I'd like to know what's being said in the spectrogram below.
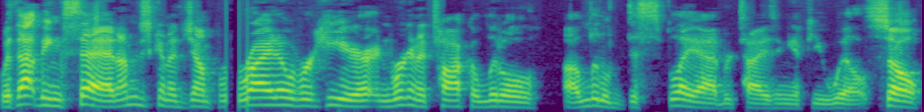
with that being said i'm just going to jump right over here and we're going to talk a little a little display advertising, if you will. So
